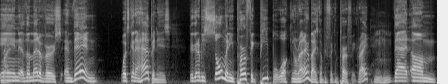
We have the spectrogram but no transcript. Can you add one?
in the metaverse, and then what's going to happen is there are going to be so many perfect people walking around. Everybody's going to be freaking perfect, right? That um,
